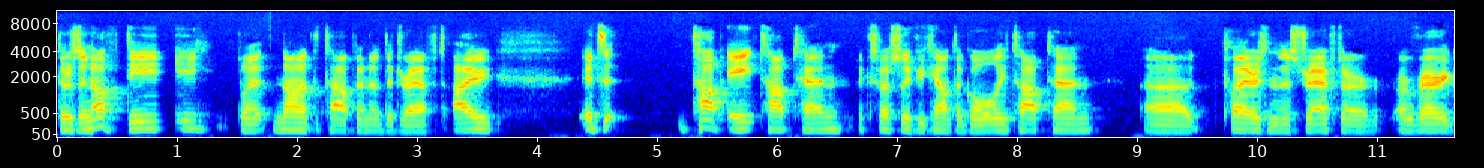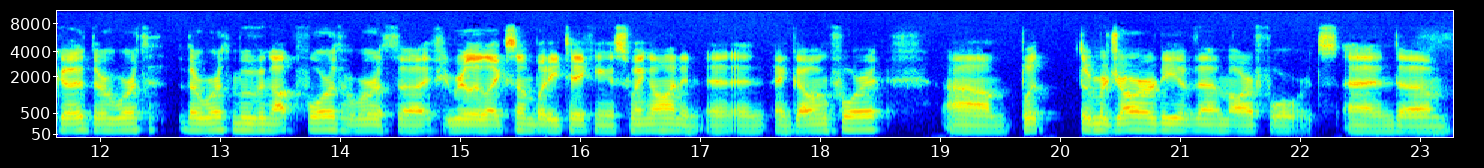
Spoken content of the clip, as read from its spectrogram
there's enough D, but not at the top end of the draft. I, it's top eight, top ten, especially if you count the goalie top ten. Uh, players in this draft are are very good. They're worth they're worth moving up for. They're worth uh, if you really like somebody taking a swing on and and, and going for it. Um, but the majority of them are forwards, and um,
